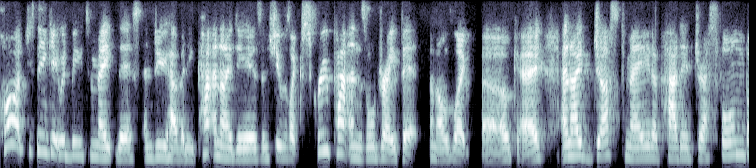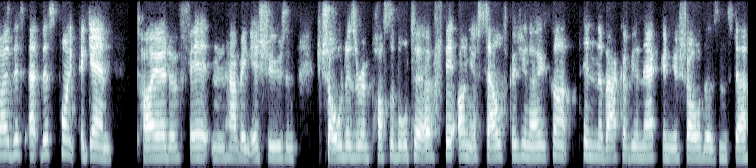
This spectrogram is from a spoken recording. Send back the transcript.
hard do you think it would be to make this? And do you have any pattern ideas? And she was like, Screw patterns, we'll drape it. And I was like, uh, Okay. And I just made a padded dress form by this at this point. Again, tired of fit and having issues and shoulders are impossible to fit on yourself because you know you can't pin the back of your neck and your shoulders and stuff.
